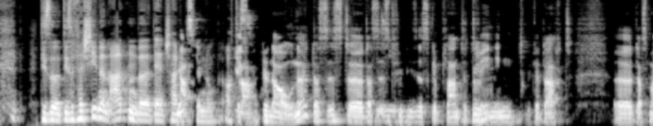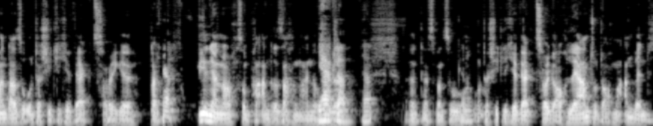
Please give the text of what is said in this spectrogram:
diese, diese verschiedenen Arten der, der Entscheidungsfindung. Ja, ja, genau, ne? Das ist, äh, das ist für dieses geplante mhm. Training mhm. gedacht, äh, dass man da so unterschiedliche Werkzeuge, da ja. spielen ja noch so ein paar andere Sachen eine ja, Rolle. Klar, ja, klar. Dass man so genau. unterschiedliche Werkzeuge auch lernt und auch mal anwendet.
